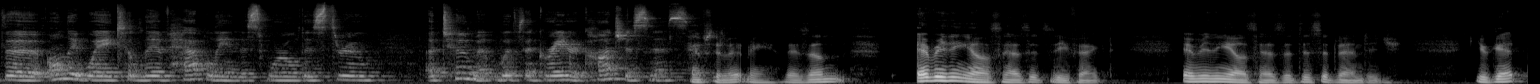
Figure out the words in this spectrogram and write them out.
the only way to live happily in this world is through attunement with a greater consciousness. Absolutely. There's un- Everything else has its defect. Everything else has a disadvantage. You get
